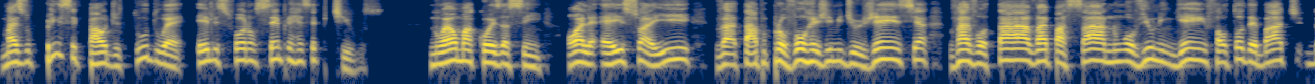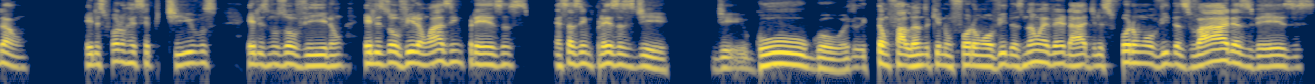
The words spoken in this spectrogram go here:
Mas o principal de tudo é, eles foram sempre receptivos. Não é uma coisa assim, olha, é isso aí, vai, tá, aprovou o regime de urgência, vai votar, vai passar, não ouviu ninguém, faltou debate. Não. Eles foram receptivos, eles nos ouviram, eles ouviram as empresas, essas empresas de, de Google, estão falando que não foram ouvidas, não é verdade, eles foram ouvidas várias vezes,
